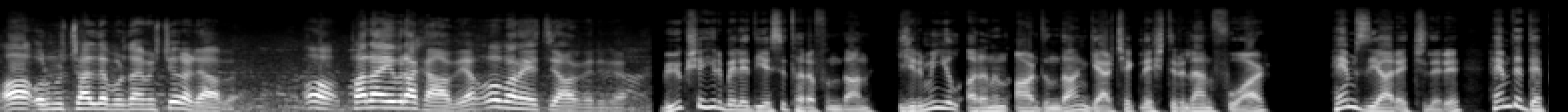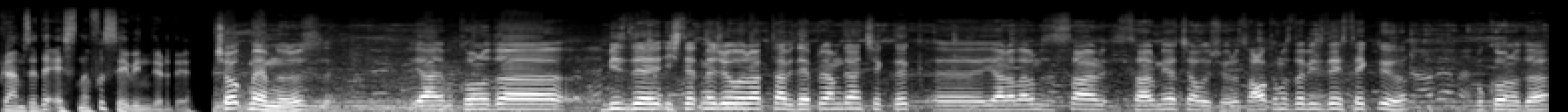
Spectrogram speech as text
Aa Urmuşçal da buradaymış diyorlar ya abi. O parayı bırak abi ya. O bana yetiyor abi benim ya. Büyükşehir Belediyesi tarafından 20 yıl aranın ardından gerçekleştirilen fuar, hem ziyaretçileri hem de depremzede esnafı sevindirdi. Çok memnunuz. Yani bu konuda biz de işletmeci olarak tabii depremden çıktık. Ee, yaralarımızı sar, sarmaya çalışıyoruz. Halkımız da bizi destekliyor bu konuda.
